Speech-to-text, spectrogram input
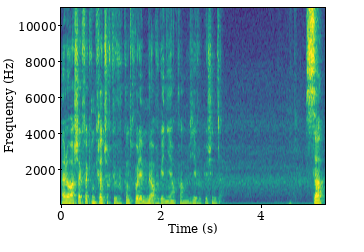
Alors, à chaque fois qu'une créature que vous contrôlez meurt, vous gagnez un point de vie et vous pêchez une carte. Ça,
